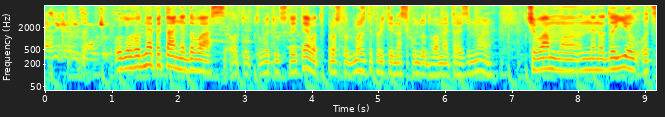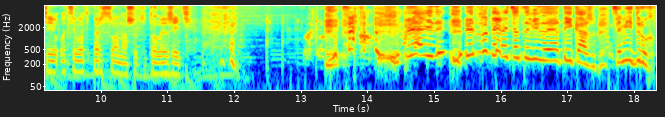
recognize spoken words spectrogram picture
Кажи, кажи, замовчу. От, от одне питання до вас. Отут, ви тут стоїте, от просто можете пройти на секунду 2 метри зі мною. Чи вам е, не надоїв оцей, оцей от персона, що тут лежить? Бля, він, він подивиться це відео, я тобі кажу. Це мій друг,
